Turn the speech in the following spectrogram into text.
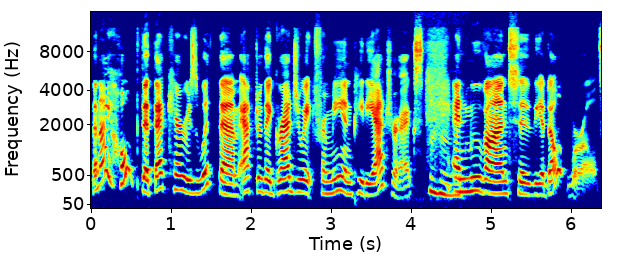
then I hope that that carries with them after they graduate from me in pediatrics Mhm. and move on to the adult world.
